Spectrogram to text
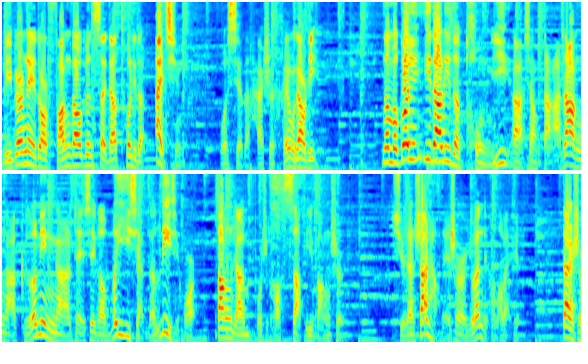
里边那段梵高跟塞加托利的爱情，我写的还是很有料的。那么关于意大利的统一啊，像打仗啊、革命啊这些个危险的力气活，当然不是靠萨菲王室。血战沙场这事儿永远得靠老百姓。但是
